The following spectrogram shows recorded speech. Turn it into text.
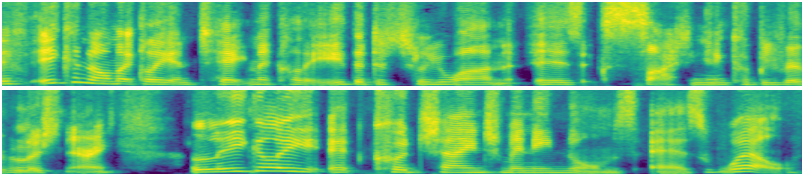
If economically and technically the digital yuan is exciting and could be revolutionary, legally it could change many norms as well.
